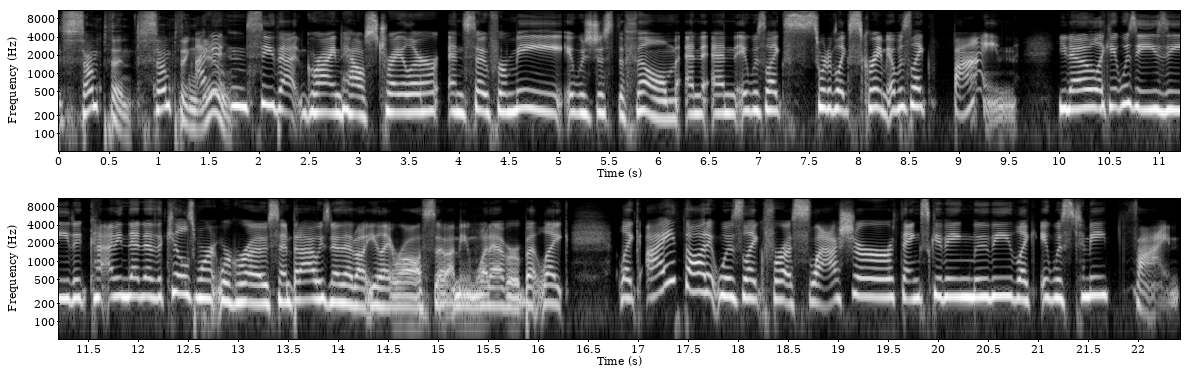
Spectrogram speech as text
something, something new. I didn't see that Grindhouse trailer, and so for me, it was just the film, and and it was like sort of like Scream. It was like fine, you know, like it was easy to. I mean, the, the kills weren't were gross, and but I always know that about Eli Roth, so I mean, whatever. But like, like I thought it was like for a slasher Thanksgiving movie, like it was to me fine.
